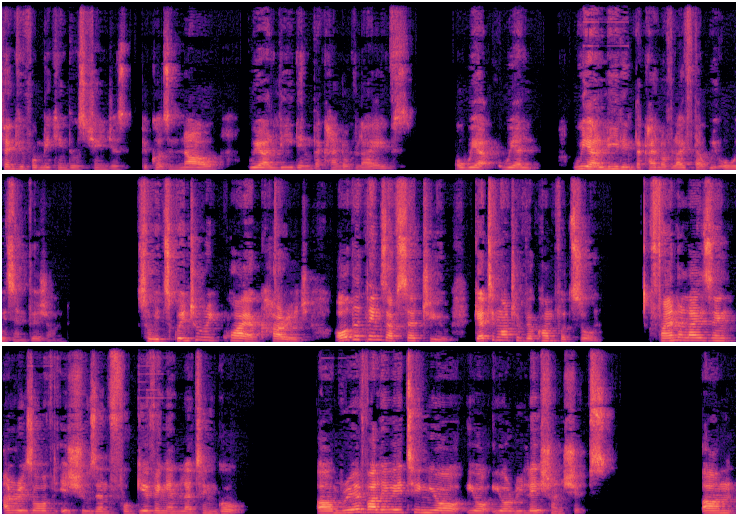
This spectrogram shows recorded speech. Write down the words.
Thank you for making those changes because now we are leading the kind of lives or we are we are we are leading the kind of life that we always envisioned. So it's going to require courage. All the things I've said to you, getting out of your comfort zone, finalizing unresolved issues and forgiving and letting go, um, reevaluating your your your relationships, um,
